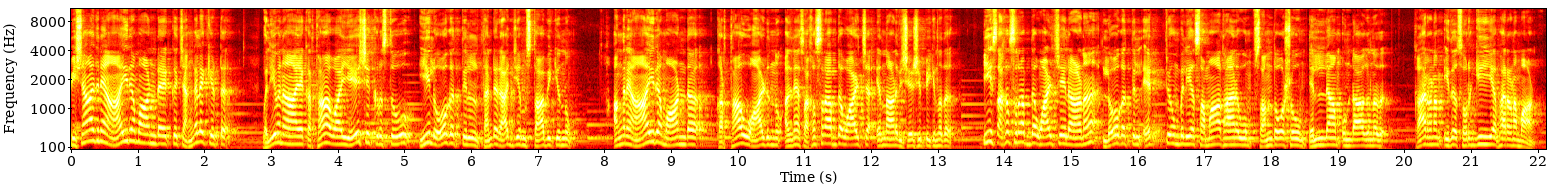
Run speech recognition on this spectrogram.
പിശാചിനെ ആയിരം ആണ്ടേക്ക് ചങ്ങലക്കിട്ട് വലിയവനായ കർത്താവായ യേശു ക്രിസ്തു ഈ ലോകത്തിൽ തന്റെ രാജ്യം സ്ഥാപിക്കുന്നു. അങ്ങനെ ആയിരം ആണ്ട് കർത്താവ് വാഴുന്നു അതിനെ സഹസ്രാബ്ദ വാഴ്ച എന്നാണ് വിശേഷിപ്പിക്കുന്നത്. ഈ സഹസ്രാബ്ദ വാഴ്ചയിലാണ് ലോകത്തിൽ ഏറ്റവും വലിയ സമാധാനവും സന്തോഷവും എല്ലാം ഉണ്ടാകുന്നത്. കാരണം ഇത് സ്വർഗീയ ഭരണമാണ്.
